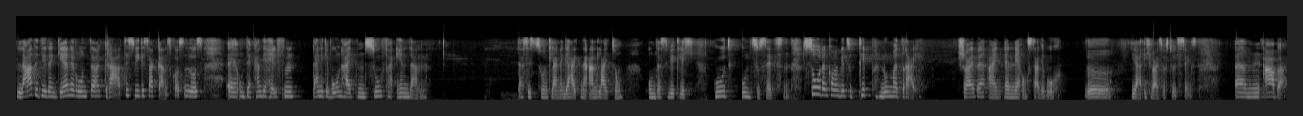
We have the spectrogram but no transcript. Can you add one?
Lade dir den gerne runter, gratis, wie gesagt, ganz kostenlos. Äh, und der kann dir helfen, deine Gewohnheiten zu verändern. Das ist so eine kleine gehaltene Anleitung, um das wirklich gut umzusetzen. So, dann kommen wir zu Tipp Nummer 3. Schreibe ein Ernährungstagebuch. Äh, ja, ich weiß, was du jetzt denkst. Ähm, aber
